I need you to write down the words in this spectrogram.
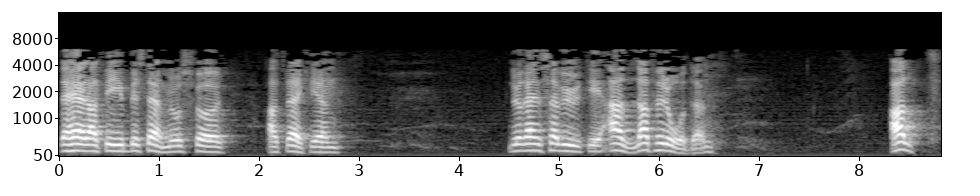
Det här att vi bestämmer oss för att verkligen nu rensar vi ut i alla förråden. Allt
